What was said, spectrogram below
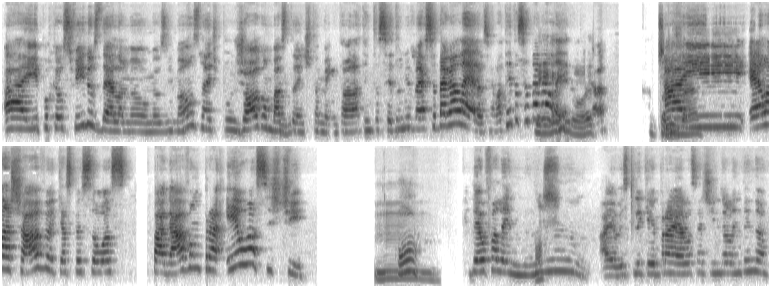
Aí, porque os filhos dela, meu- meus irmãos, né, tipo, Uhum. jogam bastante também. Então ela tenta ser do universo da galera, assim, ela tenta ser da Sim, galera. tá. Aí ela achava que as pessoas pagavam pra eu assistir. Hum. E daí eu falei, não. Aí eu expliquei pra ela certinho, ela entendeu.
